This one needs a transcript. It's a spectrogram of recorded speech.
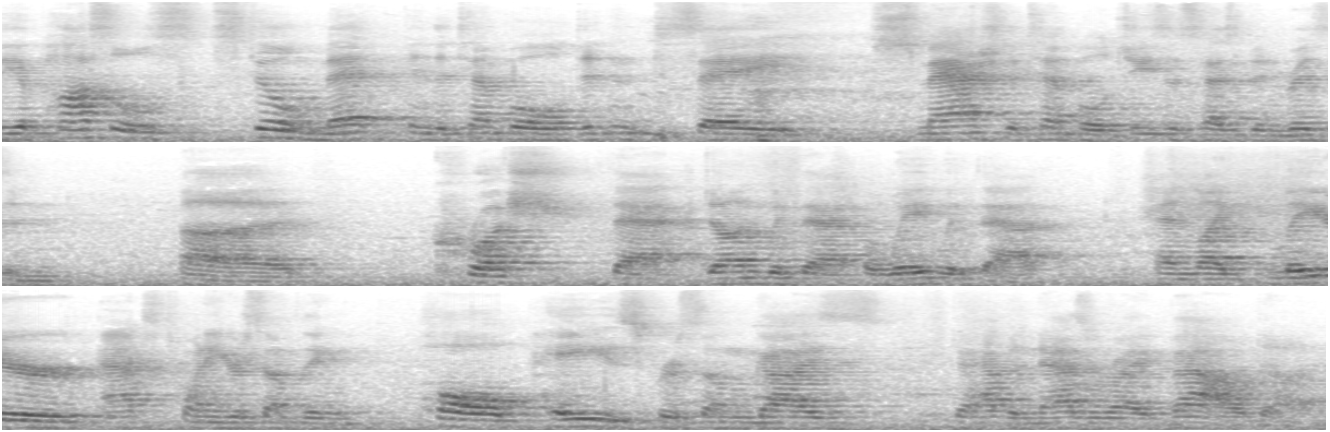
The apostles still met in the temple, didn't say, smash the temple, Jesus has been risen, uh, crush that, done with that, away with that. And like later, Acts 20 or something, Paul pays for some guys to have a Nazarite vow done.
